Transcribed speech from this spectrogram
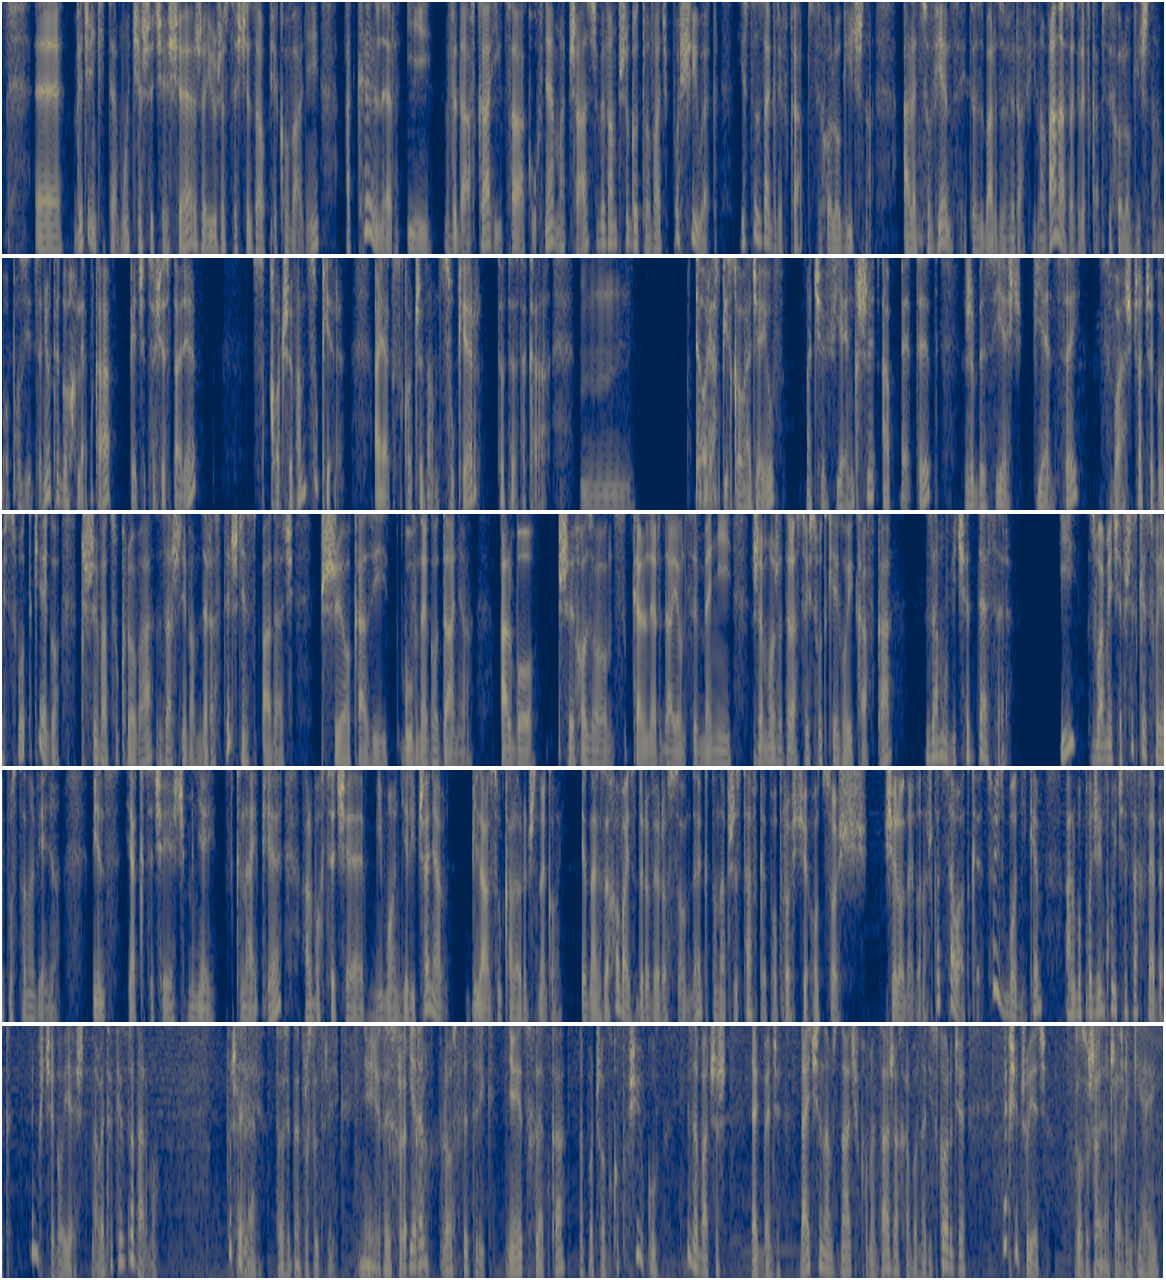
E, Wy dzięki temu cieszycie się, że już jesteście zaopiekowani, a kelner i wydawka i cała kuchnia ma czas, żeby wam przygotować posiłek. Jest to zagrywka psychologiczna, ale co więcej, to jest bardzo wyrafinowana zagrywka psychologiczna, bo po zjedzeniu tego chlebka, wiecie co się stanie? Skoczy wam cukier. A jak skoczy wam cukier, to to jest taka mm, teoria spiskowa dziejów, macie większy apetyt, żeby zjeść więcej, zwłaszcza czegoś słodkiego. Krzywa cukrowa zacznie wam drastycznie spadać przy okazji głównego dania, albo przychodząc kelner dający menu, że może teraz coś słodkiego i kawka, zamówicie deser i złamiecie wszystkie swoje postanowienia. Więc jak chcecie jeść mniej w knajpie, albo chcecie mimo nieliczenia bilansu kalorycznego jednak zachować zdrowy rozsądek, to na przystawkę poproście o coś zielonego, na przykład sałatkę, coś z błonnikiem, albo podziękujcie za chlebek. Nie musicie go jeść, nawet jak jest za darmo. To Czyli tyle. to jest jeden prosty trik. Nie jedz To jest chlebka. jeden prosty trik. Nie jedz chlebka na początku posiłku i zobaczysz, jak będzie. Dajcie nam znać w komentarzach albo na Discordzie, jak się czujecie. Do usłyszenia, cześć. Dzięki, hej.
